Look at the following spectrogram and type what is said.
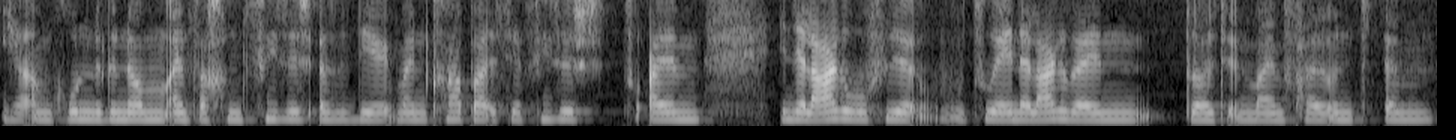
ja im Grunde genommen einfach ein physisch, also der, mein Körper ist ja physisch zu allem in der Lage, wofür, wozu er in der Lage sein sollte in meinem Fall und ähm,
